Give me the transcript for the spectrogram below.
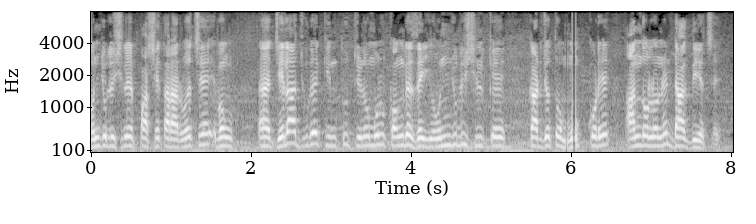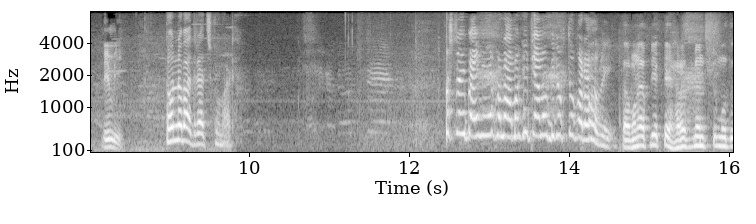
অঞ্জলি শীলের পাশে তারা রয়েছে এবং জেলা জুড়ে কিন্তু তৃণমূল কংগ্রেস এই অঞ্জলি শীলকে কার্যত মুখ করে আন্দোলনের ডাক দিয়েছে। মিমি। ধন্যবাদ রাজকুমার। কষ্টই পাইনি এখন আমাকে কেন বিরক্ত করা হবে? তার মানে আপনি একটা হ্যারাসমেন্টের মধ্যে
